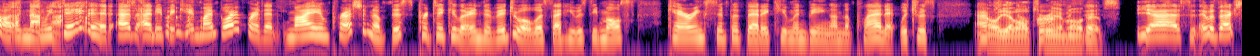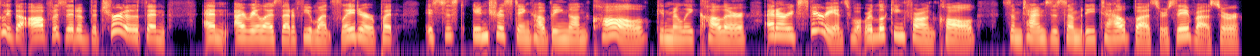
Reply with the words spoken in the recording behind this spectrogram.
out, and then we dated, and and he became my boyfriend. And my impression of this particular individual was that he was the most caring, sympathetic human being on the planet, which was oh yeah, ulterior motives. Yes, it was actually the opposite of the truth, and and I realized that a few months later. But it's just interesting how being on call can really color and our experience. What we're looking for on call sometimes is somebody to help us or save us or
